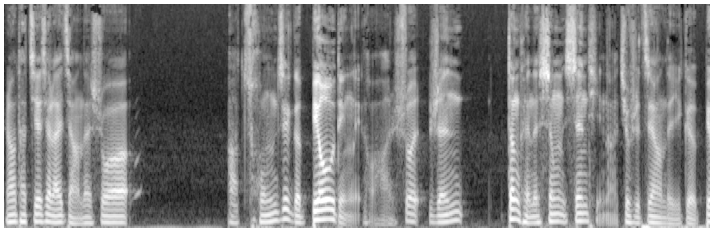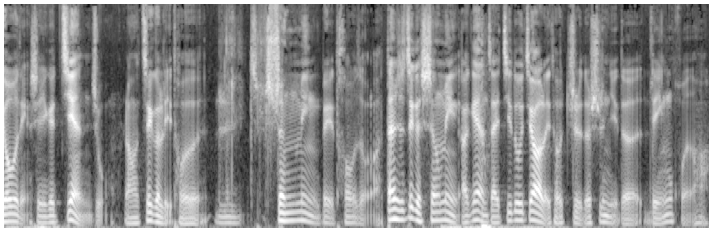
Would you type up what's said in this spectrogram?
然后他接下来讲的说，啊，从这个 building 里头啊，说人。邓肯的身身体呢，就是这样的一个 building，是一个建筑。然后这个里头的生命被偷走了，但是这个生命 again 在基督教里头指的是你的灵魂哈，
